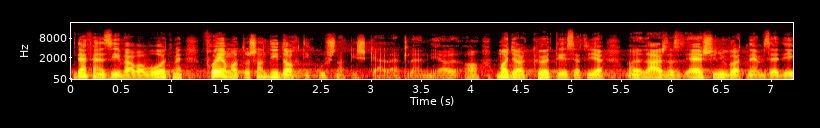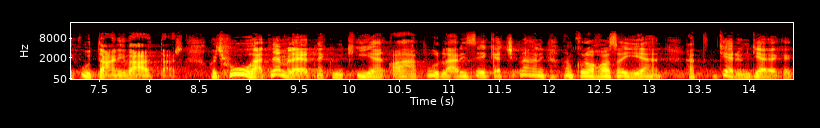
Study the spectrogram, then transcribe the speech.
defenzívával volt, mert folyamatosan didaktikusnak is kellett lenni. A, a magyar költészet, ugye lásd az első nyugat nemzedék utáni váltást, hogy hú, hát nem lehet nekünk nekünk ilyen árpurlárizéket csinálni, amikor a haza ilyen. Hát gyerünk gyerekek,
